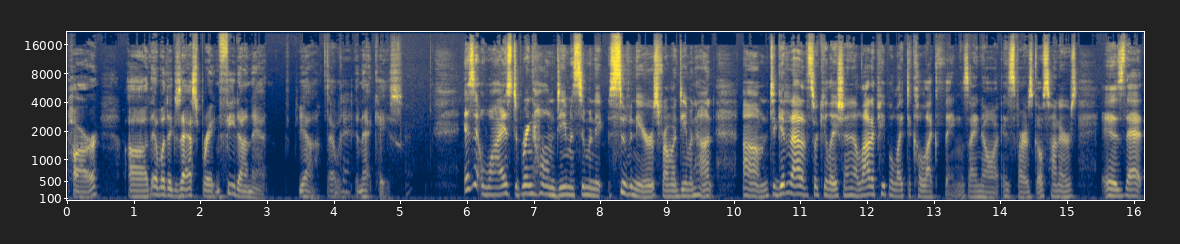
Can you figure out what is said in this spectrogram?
par, uh, that would exasperate and feed on that. Yeah, that would Okay. in that case. Is it wise to bring home demon souvenirs from a demon hunt um, to get it out of circulation? A lot of people like to collect things. I know, as far as ghost hunters, is that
